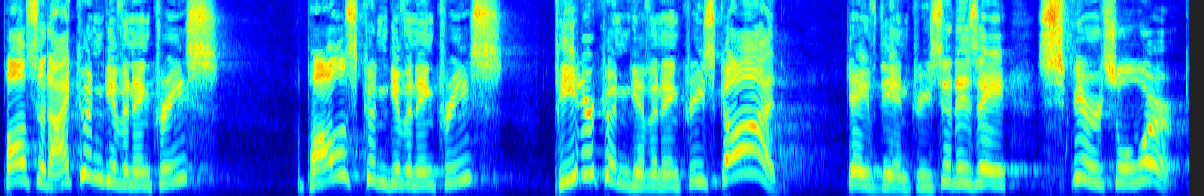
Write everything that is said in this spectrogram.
Paul said, I couldn't give an increase. Apollos couldn't give an increase. Peter couldn't give an increase, God gave the increase. It is a spiritual work.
